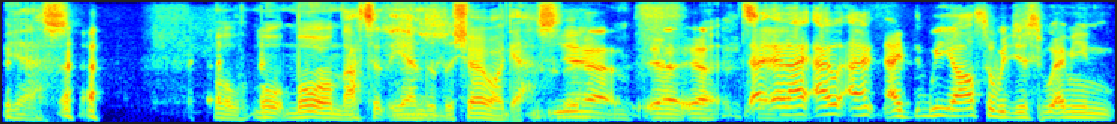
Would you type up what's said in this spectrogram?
Yes. well, more more on that at the end of the show, I guess. Yeah, um, yeah, yeah. But, uh, and I, I, I, we also would just, I mean,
